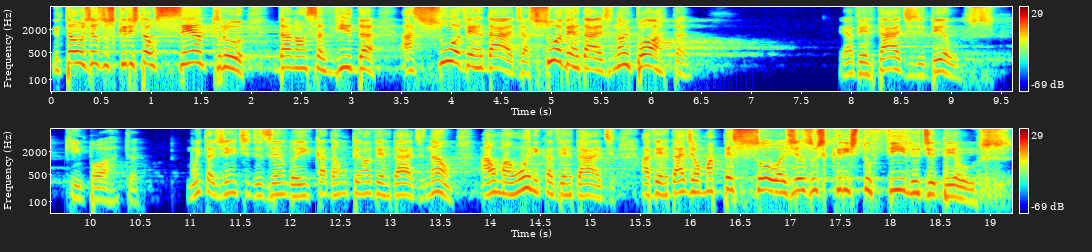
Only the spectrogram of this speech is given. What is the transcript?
Então, Jesus Cristo é o centro da nossa vida, a sua verdade, a sua verdade, não importa, é a verdade de Deus que importa. Muita gente dizendo aí, cada um tem uma verdade. Não, há uma única verdade. A verdade é uma pessoa, Jesus Cristo, Filho de Deus.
